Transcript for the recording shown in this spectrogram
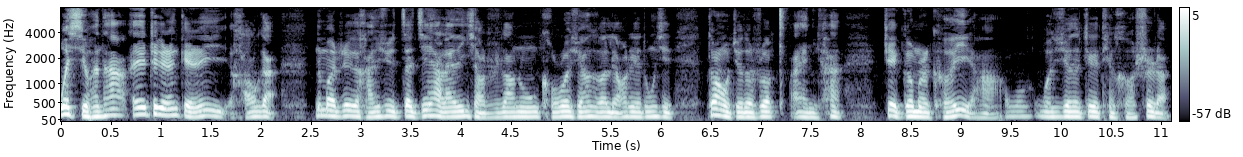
我喜欢他，哎，这个人给人好感。那么这个韩旭在接下来的一小时当中口若悬河聊这些东西，都让我觉得说，哎，你看这哥们儿可以哈，我我就觉得这个挺合适的。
